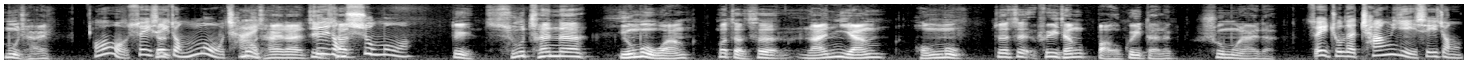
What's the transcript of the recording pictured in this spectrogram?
木材，哦，所以是一种木材，木材呢，就一种它树木哦。对，俗称呢游牧王或者是南洋红木，这是非常宝贵的那树木来的。所以除了昌邑是一种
